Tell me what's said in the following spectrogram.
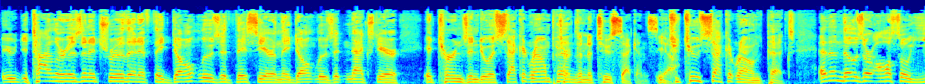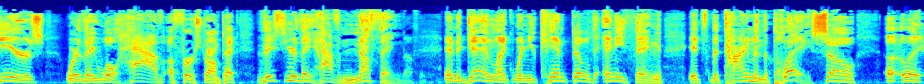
Tyler, isn't it true that if they don't lose it this year and they don't lose it next year, it turns into a second round pick? Turns into two seconds. Yeah. Two, two second round picks. And then those are also years where they will have a first round pick. This year they have nothing. Nothing. And again, like when you can't build anything, it's the time and the place. So, uh, like,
